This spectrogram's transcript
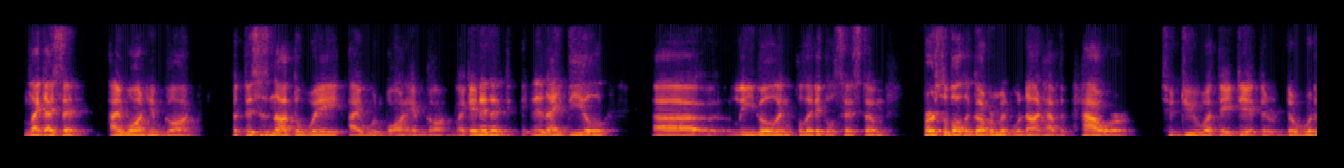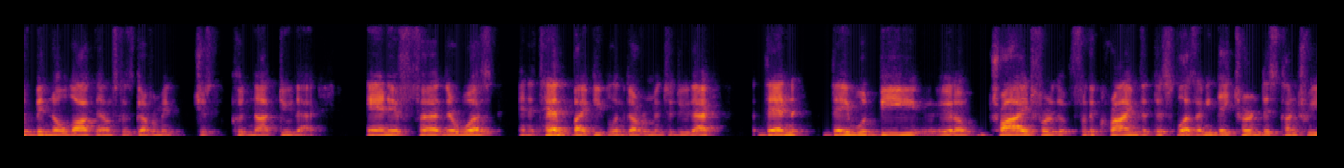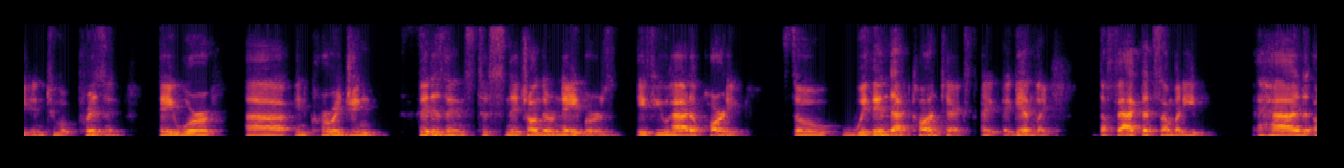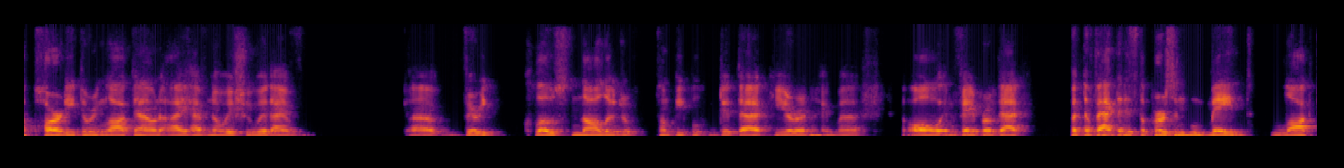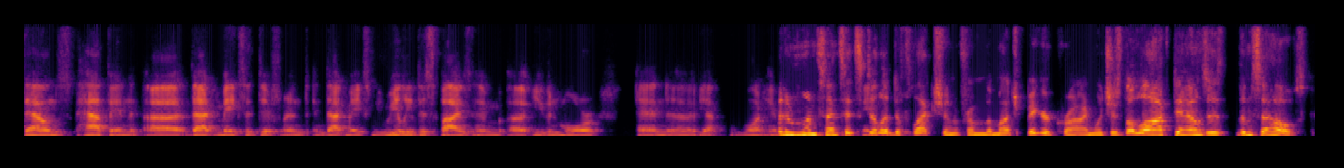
like I said, I want him gone, but this is not the way I would want him gone. Like in an in an ideal uh, legal and political system, first of all, the government would not have the power to do what they did. There there would have been no lockdowns because government just could not do that. And if uh, there was an attempt by people in government to do that, then they would be you know tried for the for the crime that this was. I mean, they turned this country into a prison. They were uh, encouraging citizens to snitch on their neighbors if you had a party. So within that context, I, again, like the fact that somebody had a party during lockdown, I have no issue with. I have uh, very close knowledge of some people who did that here, and I'm uh, all in favor of that. But the fact that it's the person who made lockdowns happen, uh, that makes it different, and that makes me really despise him uh, even more and uh, yeah, want him. But in one sense, it's still a deflection from the much bigger crime, which is the lockdowns themselves.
